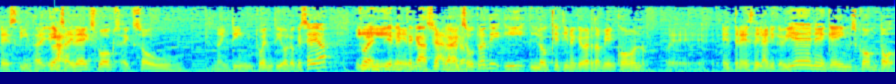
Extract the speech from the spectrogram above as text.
Es Inside, Claro. Inside Xbox, XO 1920 o lo que sea. 20 en este em, caso, claro. XO 20 y lo que tiene que ver también con eh, E3 del año que viene, Gamescom, todo.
